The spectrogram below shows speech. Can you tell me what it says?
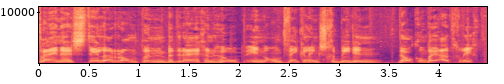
Kleine stille rampen bedreigen hulp in ontwikkelingsgebieden. Welkom bij Uitgelicht.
